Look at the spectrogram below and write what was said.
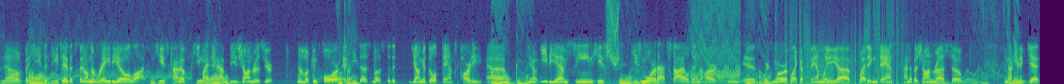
No, but Oh. he's a DJ that's been on the radio a lot. And he's kind of he might Oh. have these genres you're you're looking for, and he does most of the young adult dance party. Uh, Oh, great. You know, EDM scene. He's Sure. he's more that style than our scene is. Oh. We're more of like a family uh, wedding dance kind of a genre. So you're not I mean- going to get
